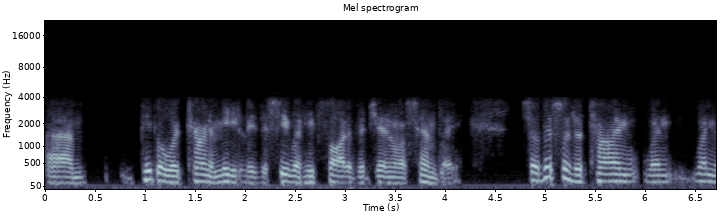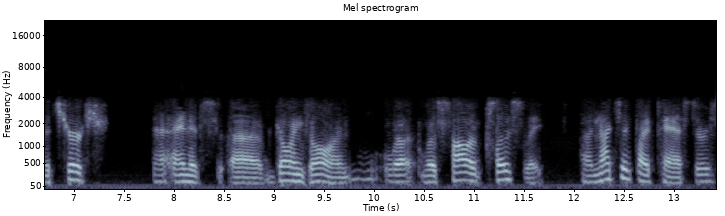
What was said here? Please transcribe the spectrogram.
um, people would turn immediately to see what he thought of the General Assembly. So this was a time when when the church and its uh, goings on was followed closely, uh, not just by pastors,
